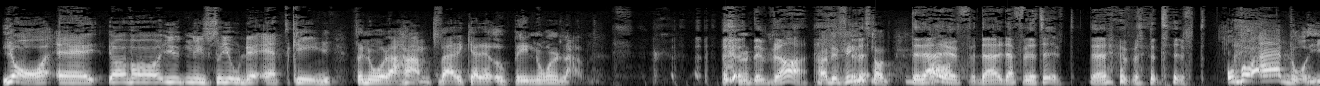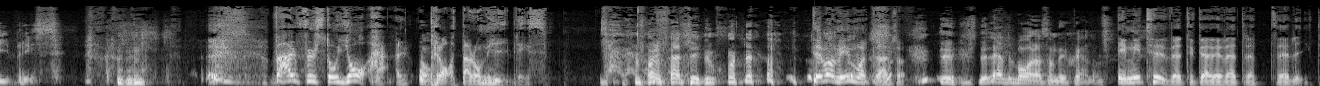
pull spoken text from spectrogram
Ja, eh, jag var ju nyss och gjorde ett gig för några hantverkare uppe i Norrland. Det är bra. Ja, det finns där, något. Det där, Ja. är, det där är definitivt. Det är definitivt. Och vad är då hybris? Varför står jag här och pratar om hybris? Var det där din- Det var min Mårten Andersson. du, du lät bara som dig själv. I mitt huvud tyckte jag det lät rätt eh, likt.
